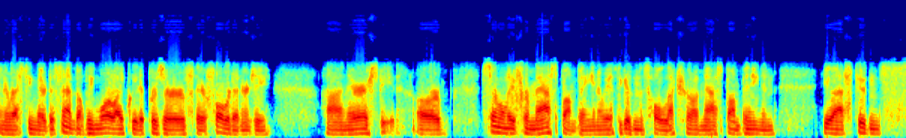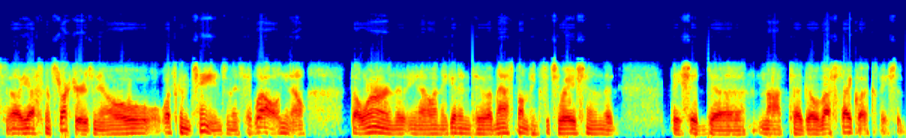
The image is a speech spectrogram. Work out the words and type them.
in arresting their descent, they'll be more likely to preserve their forward energy uh, and their airspeed. Or similarly for mast bumping, you know, we have to give them this whole lecture on mast bumping and you ask students, uh, you ask instructors, you know, what's going to change? And they say, well, you know, they'll learn that, you know, when they get into a mast bumping situation that they should uh, not uh, go left cyclic. They should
